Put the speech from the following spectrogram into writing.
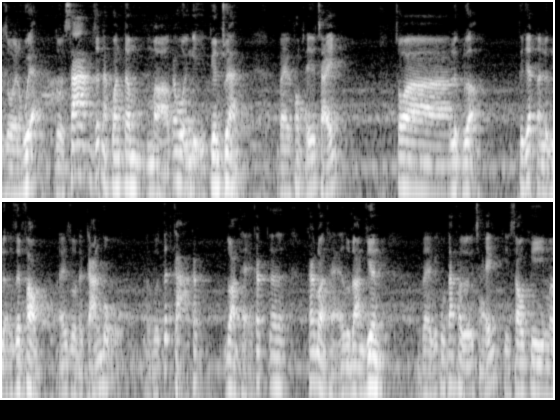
rồi là huyện rồi xã rất là quan tâm mở các hội nghị tuyên truyền về phòng cháy chữa cháy cho lực lượng. Thứ nhất là lực lượng dân phòng đấy, rồi là cán bộ rồi tất cả các đoàn thể các ờ, các đoàn thể rồi đoàn viên về cái công tác phòng cháy cháy. Thì sau khi mà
